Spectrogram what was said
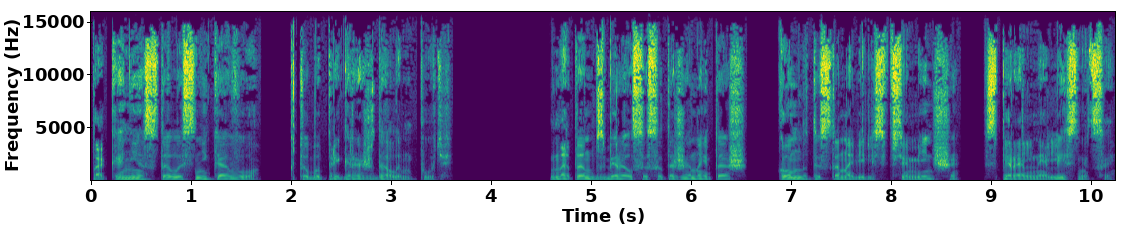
пока не осталось никого, кто бы преграждал им путь. Натан взбирался с этажа на этаж, Комнаты становились все меньше, спиральные лестницы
